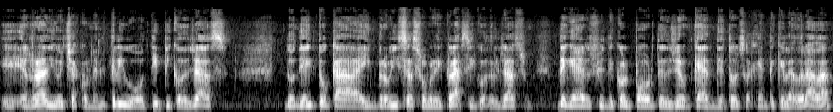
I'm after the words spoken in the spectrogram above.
eh, en radio hechas con el trigo típico de jazz donde ahí toca e improvisa sobre clásicos del jazz de Gershwin, de Cole Porter, de Jerome Kent, de toda esa gente que él adoraba.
